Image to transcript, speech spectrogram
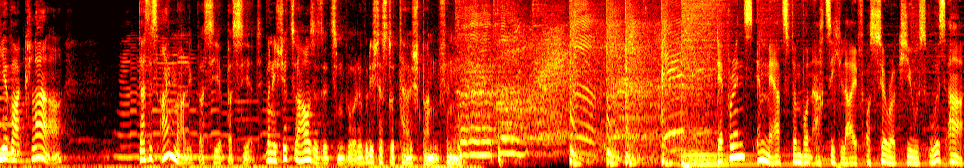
Mir war klar, das ist einmalig, was hier passiert. Wenn ich hier zu Hause sitzen würde, würde ich das total spannend finden. Der Prince im März 85 live aus Syracuse, USA.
